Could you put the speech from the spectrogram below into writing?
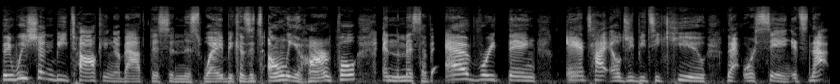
then we shouldn't be talking about this in this way because it's only harmful in the midst of everything anti-LGBTQ that we're seeing. It's not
